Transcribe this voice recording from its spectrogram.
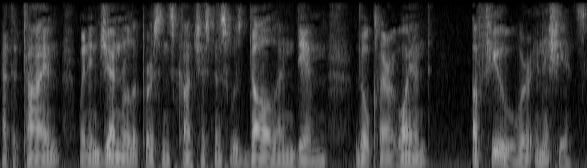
At the time when in general a person's consciousness was dull and dim, though clairvoyant, a few were initiates.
